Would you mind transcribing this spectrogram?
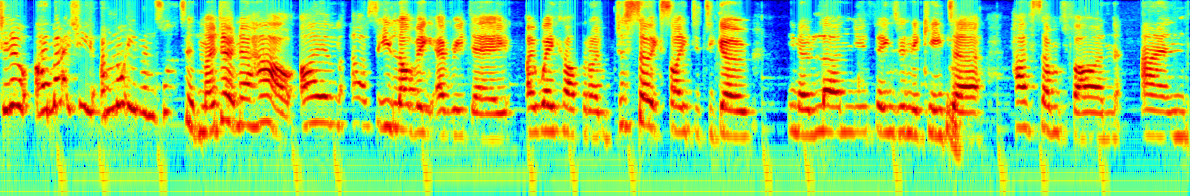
Do you know, I'm actually, I'm not even shattered and I don't know how. I am absolutely loving every day. I wake up and I'm just so excited to go, you know, learn new things with Nikita, have some fun. And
